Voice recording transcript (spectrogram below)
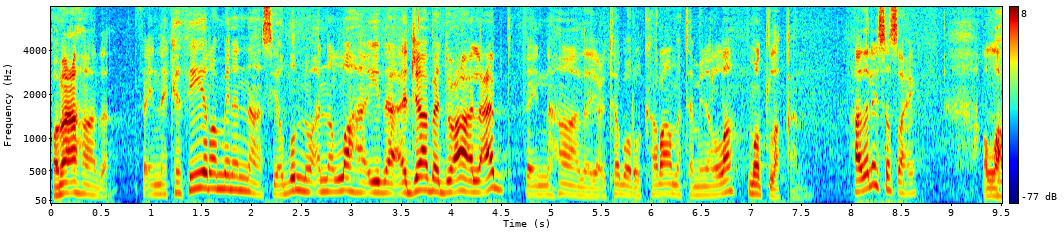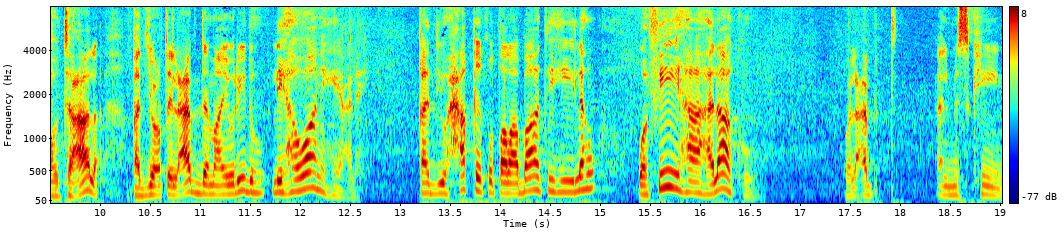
ومع هذا فإن كثيرا من الناس يظن أن الله إذا أجاب دعاء العبد فإن هذا يعتبر كرامة من الله مطلقا. هذا ليس صحيح. الله تعالى قد يعطي العبد ما يريده لهوانه عليه قد يحقق طلباته له وفيها هلاكه. والعبد المسكين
